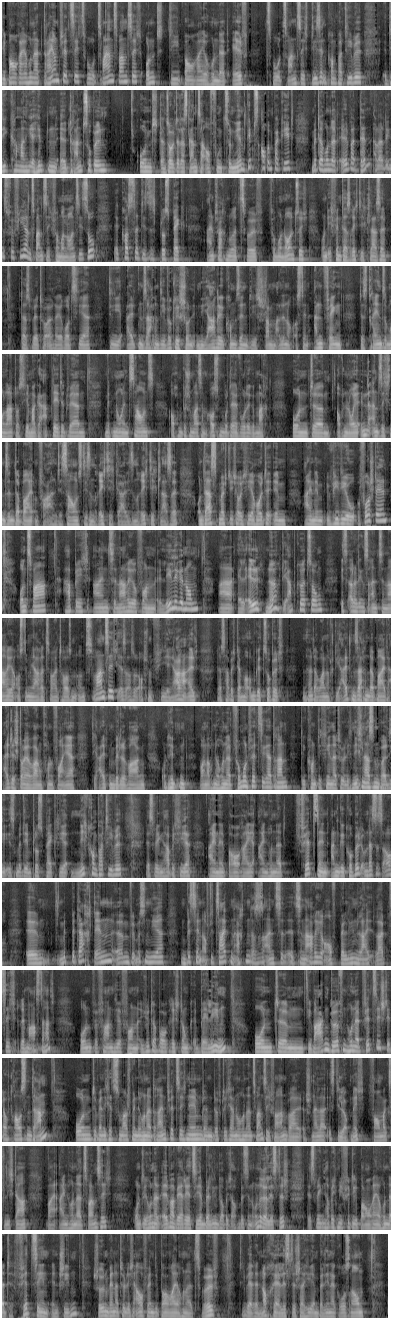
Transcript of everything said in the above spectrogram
die Baureihe 143 222 und die Baureihe 111 220. Die sind kompatibel. Die kann man hier hinten äh, dran zuppeln. Und dann sollte das Ganze auch funktionieren. Gibt es auch im Paket mit der 111er, denn allerdings für 24,95. So äh, kostet dieses Plus-Pack einfach nur 12,95. Und ich finde das richtig klasse, dass Virtual Railroads hier die alten Sachen, die wirklich schon in die Jahre gekommen sind, die stammen alle noch aus den Anfängen des Train Simulators, hier mal geupdatet werden mit neuen Sounds. Auch ein bisschen was am Außenmodell wurde gemacht und ähm, auch neue Innenansichten sind dabei und vor allem die Sounds, die sind richtig geil, die sind richtig klasse. Und das möchte ich euch hier heute in einem Video vorstellen. Und zwar habe ich ein Szenario von Lele genommen, ALL, ne, die Abkürzung, ist allerdings ein Szenario aus dem Jahre 2020, ist also auch schon vier Jahre alt. Das habe ich dann mal umgezuppelt. Ne, da waren noch die alten Sachen dabei, der alte Steuerwagen von VR, die alten Mittelwagen und hinten war noch eine 145er dran. Die konnte ich hier natürlich nicht lassen, weil die ist mit dem Plus Pack hier nicht kompatibel. Deswegen habe ich hier eine Baureihe 114 angekuppelt und das ist auch ähm, mit Bedacht, denn ähm, wir müssen hier ein bisschen auf die Zeiten achten. Das ist ein äh, Szenario auf Berlin-Leipzig Remastered und wir fahren hier von Jüterborg Richtung Berlin und ähm, die Wagen dürfen 140, steht auch draußen dran. Und wenn ich jetzt zum Beispiel eine 143 nehme, dann dürfte ich ja nur 120 fahren, weil schneller ist die Lok nicht. VMAX liegt da bei 120 und die 111er wäre jetzt hier in Berlin, glaube ich, auch ein bisschen unrealistisch. Deswegen habe ich mich für die Baureihe 114 entschieden. Schön wäre natürlich auch, wenn die Baureihe 112, die wäre noch realistischer hier im Berliner Großraum,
